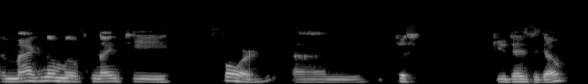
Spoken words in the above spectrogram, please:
a Magnum of 94 um, just a few days ago.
